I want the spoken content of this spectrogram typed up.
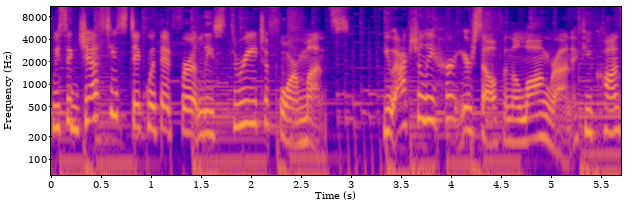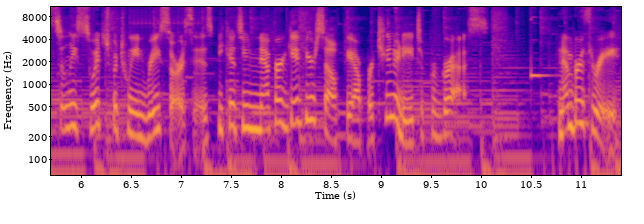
we suggest you stick with it for at least three to four months. You actually hurt yourself in the long run if you constantly switch between resources because you never give yourself the opportunity to progress. Number three,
